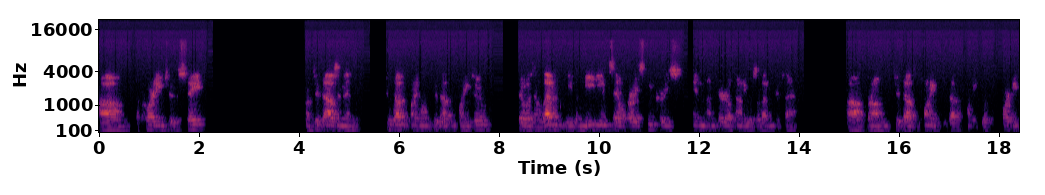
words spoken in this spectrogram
Um, according to the state, from 2000 and 2021, 2022, there was an eleven, the the median sale price increase in Ontario County was eleven percent uh, from two thousand twenty to 2022, 14%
